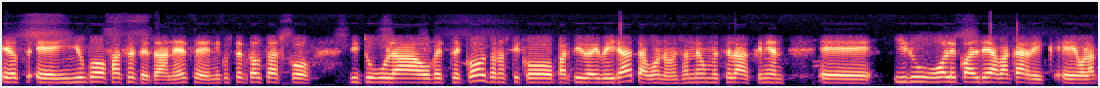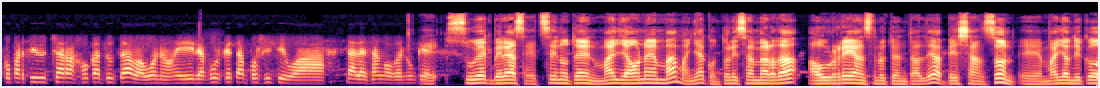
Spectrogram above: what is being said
e, e, inuko fazetetan, ez? E, nik uste gauza asko ditugula hobetzeko donostiko partidua beira eta bueno, esan dugun bezala azkenean e, hiru goleko aldea bakarrik e, olako partidu txarra jokatuta, ba bueno, e, irakurketa positiboa dala esango genuke. E, zuek beraz etzenuten maila honen ba, baina konton izan behar da aurrean zenuten taldea, besan zon, e, maila hondiko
